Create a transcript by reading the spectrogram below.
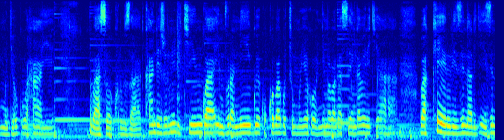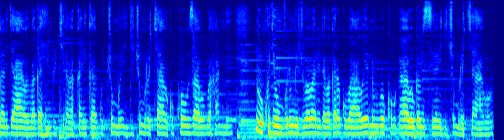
mu gihugu wahaye basokuruza kandi ijuru ntirikingwa imvura nigwe kuko bagucumuyeho nyuma bagasenga aha bakerura izina ryawe bagahindukira bakareka igicumuro cyabo kuko uzaba ubahannye nuko ujye wumva uri mu ijoro ubabarira abagaragu bawe n'ubwoko bwawe bw'abisirayeli igicumuro cyabo.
